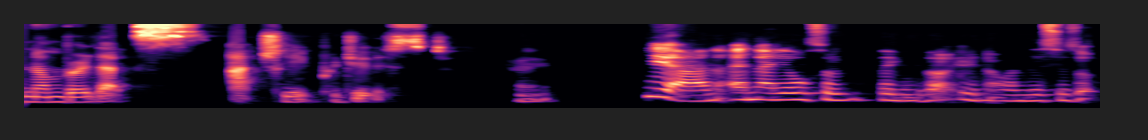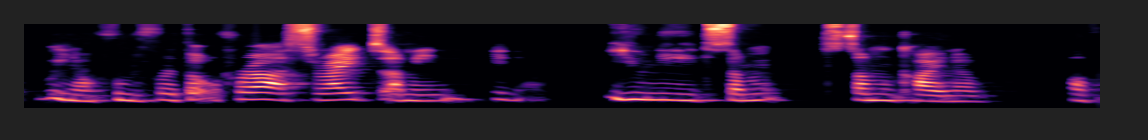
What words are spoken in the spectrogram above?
number that's actually produced. Right. Yeah and, and i also think that you know and this is you know food for thought for us right? I mean you know you need some some kind of of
